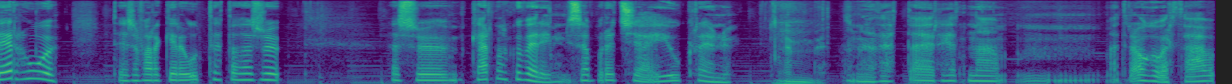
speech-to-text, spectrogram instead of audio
derhúu til þess að fara að gera út þetta þessu, þessu kjartanguveri í Saborecia í Ukrænu þannig að þetta er hérna um, þetta er áhugavert. Það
